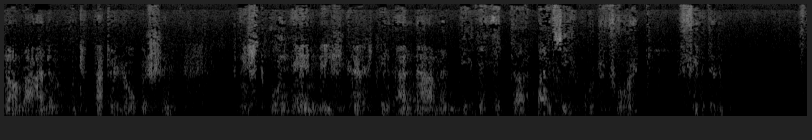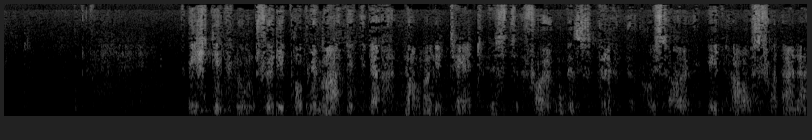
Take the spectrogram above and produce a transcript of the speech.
normalem und pathologischem, nicht unähnlich den Annahmen, die wir etwa bei Sigmund Freud finden. Wichtig nun für die Problematik der Normalität ist Folgendes. Husserl geht aus von einer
